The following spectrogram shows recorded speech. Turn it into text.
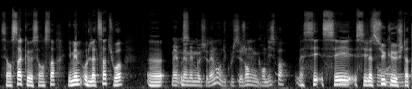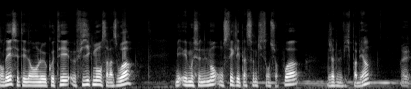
c'est en ça que c'est en ça. Et même au-delà de ça, tu vois, euh, Même, même émotionnellement, du coup ces gens ne grandissent pas. bah, c'est là-dessus sont, que euh, je t'attendais. C'était dans le côté physiquement, ça va se voir, mais émotionnellement, on sait que les personnes qui sont en surpoids déjà ne le vivent pas bien. Ouais.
